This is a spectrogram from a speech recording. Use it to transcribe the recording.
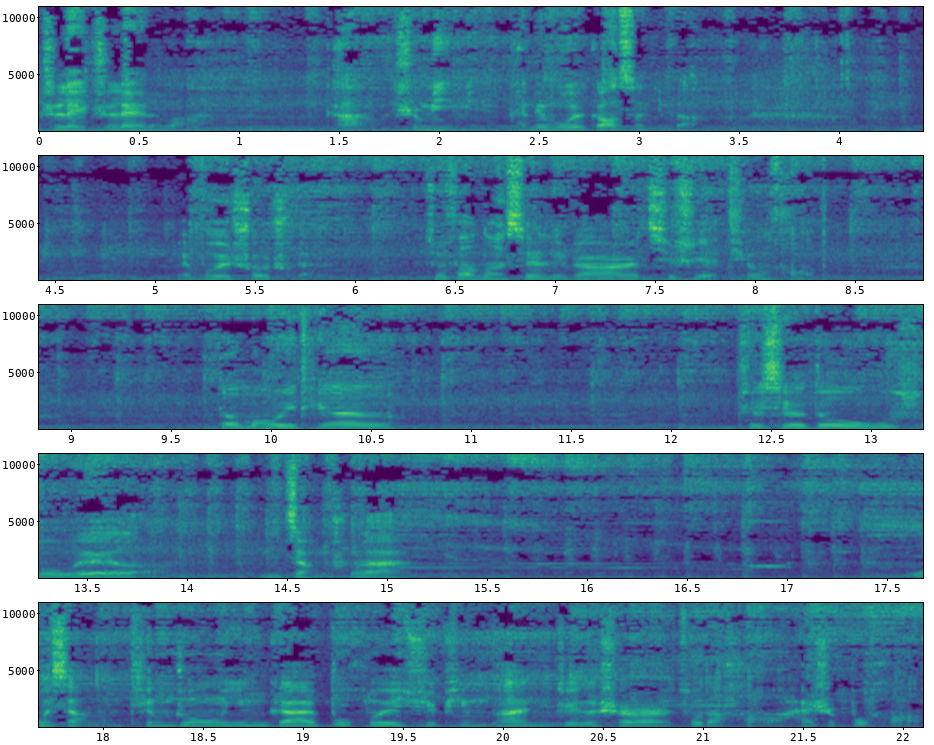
之类之类的吧。看，是秘密，肯定不会告诉你的，也不会说出来，就放到心里边，其实也挺好的。等某一天。这些都无所谓了，你讲出来，我想听众应该不会去评判你这个事儿做得好还是不好，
